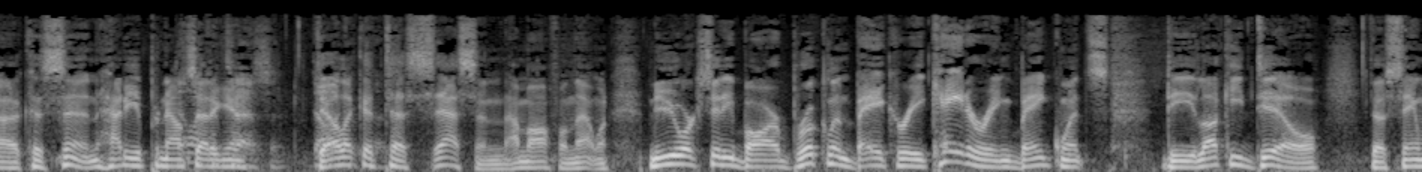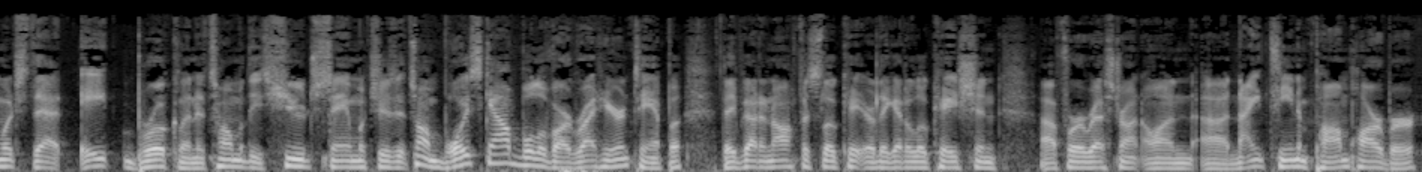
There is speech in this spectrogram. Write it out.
delicatessen. How do you pronounce that again? Delicatessen. I'm off on that one. New York City bar, Brooklyn bakery, catering, banquets. The Lucky Dill, the sandwich that ate Brooklyn. It's home of these huge sandwiches. It's on Boy Scout Boulevard right here in Tampa. They've got an office locate or they got a location uh, for a restaurant on uh, 19 in Palm Harbor,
